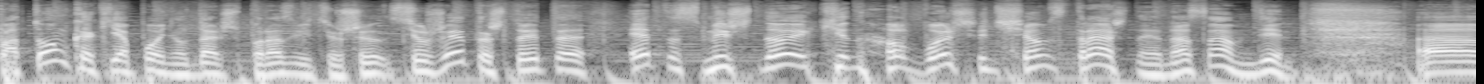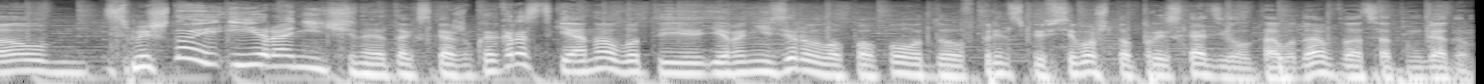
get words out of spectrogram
потом, как я понял дальше по развитию сюжета, что это, это смешное кино больше, чем страшное, на самом деле. А, смешное и ироничное, так скажем. Как раз-таки оно вот и иронизировало по поводу, в принципе, всего, что происходило того, да, в 2020 году.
